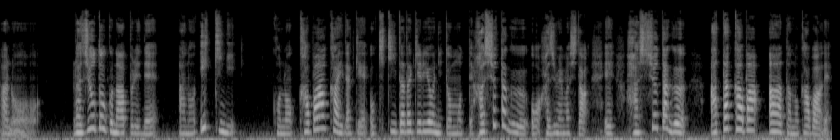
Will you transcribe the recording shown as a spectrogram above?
あの、ラジオトークのアプリで、あの、一気に、このカバー回だけお聞きいただけるようにと思って、ハッシュタグを始めました。え、ハッシュタグ、あたかばアータのカバーで、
